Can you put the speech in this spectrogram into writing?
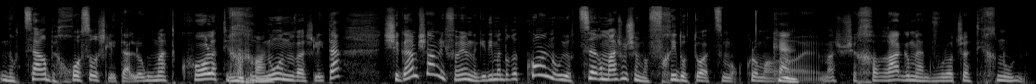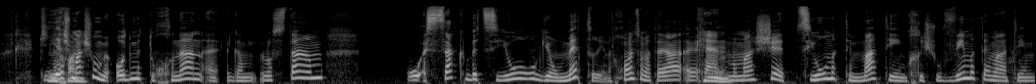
נוצר בחוסר שליטה, לעומת כל התכנון נכון. והשליטה, שגם שם לפעמים, נגיד עם הדרקון, הוא יוצר משהו שמפחיד אותו עצמו. כלומר, כן. משהו שחרג מהגבולות של התכנון. כי נכון. יש משהו מאוד מתוכנן, גם לא סתם, הוא עסק בציור גיאומטרי, נכון? זאת אומרת, היה כן. ממש ציור מתמטי, עם חישובים מתמטיים.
